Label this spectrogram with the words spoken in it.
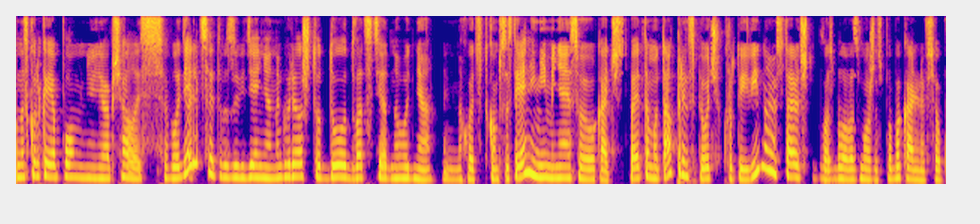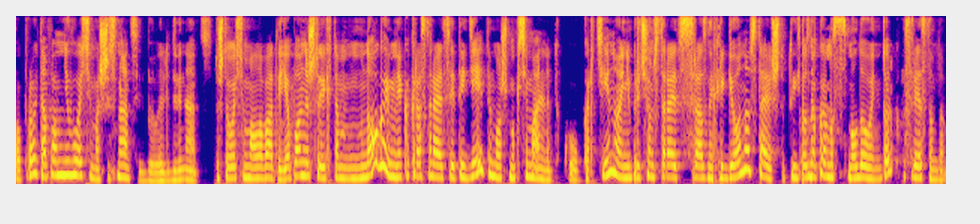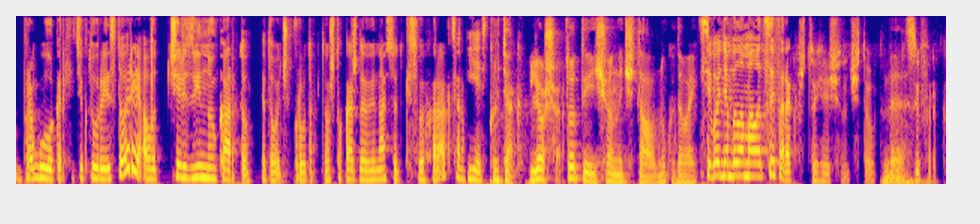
насколько я помню, я общалась с владелицей этого заведения, она говорила, что до 21 дня они находятся в таком состоянии, не меняя своего качества. Поэтому там, в принципе, очень крутые вина ставят, чтобы у вас была возможность побокально все попробовать. Там, по-моему, не 8, а 16 было или 12. То, что 8 маловато. Я помню, что их там много, и мне как раз нравится эта идея, ты можешь максимально такую картину. Они причем стараются с разных регионов ставить, чтобы ты познакомился с Молдовой не только посредством там, прогулок, архитектуры и истории, а вот через винную карту. Это очень круто, потому что у каждого вина все-таки свой характер есть. Крутяк. Лёша, что ты еще начитал? Ну-ка, давай. Сегодня было мало цифрок. Что я еще начитал? Да. Цифрок.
